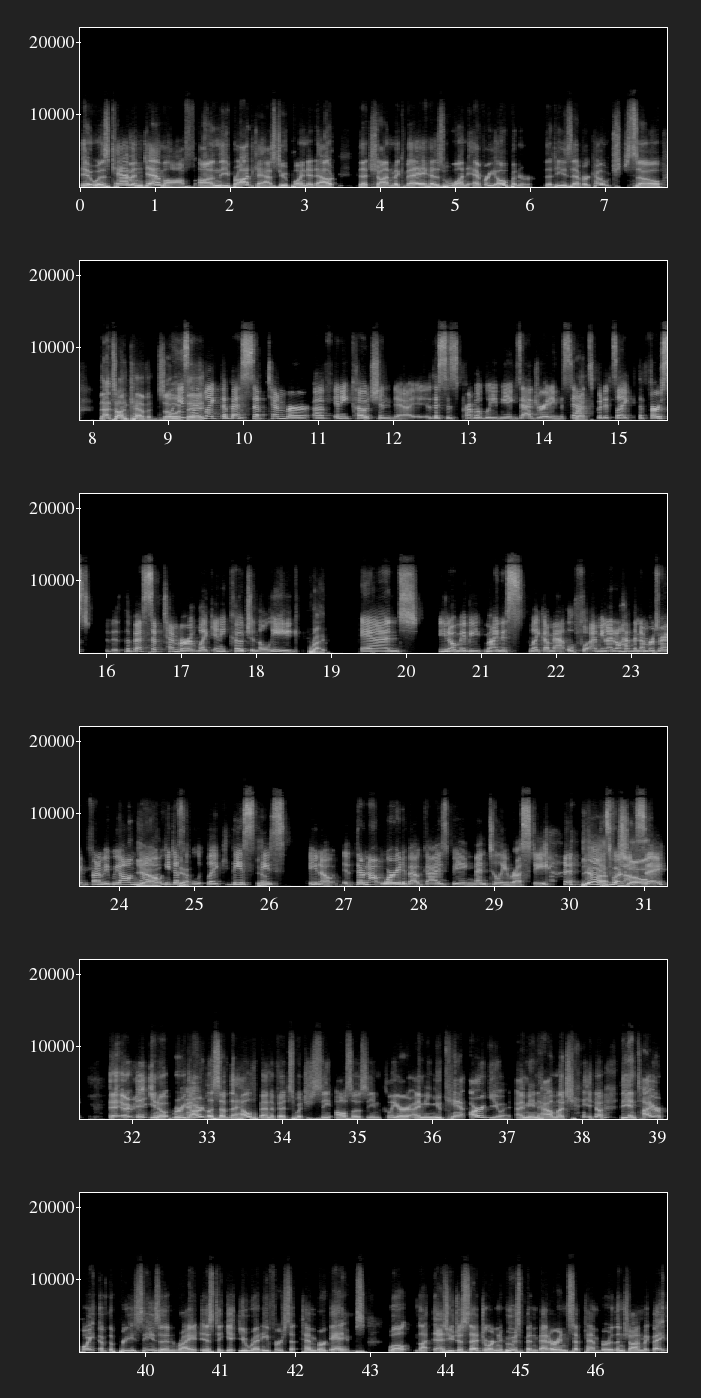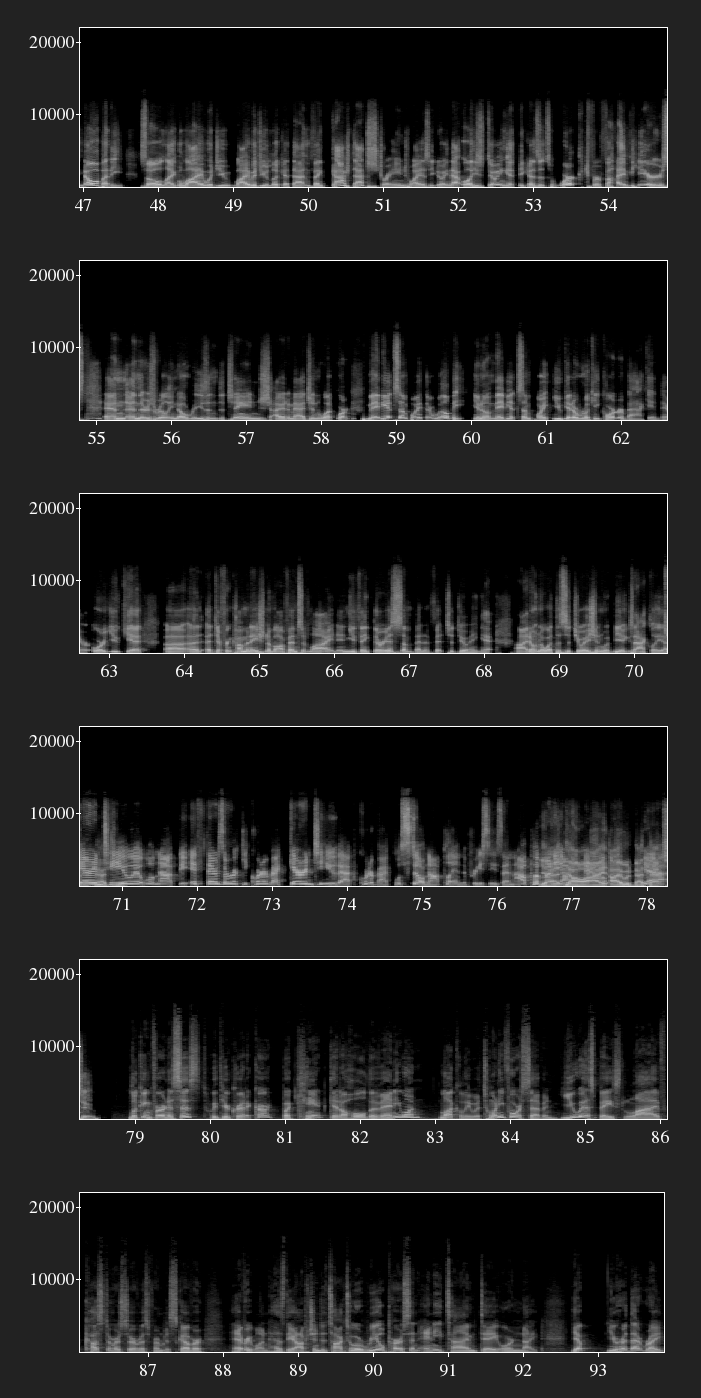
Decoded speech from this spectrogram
It was Kevin Demoff on the broadcast who pointed out that Sean McVay has won every opener that he's ever coached. So that's on Kevin. So well, he's they, had like the best September of any coach, and uh, this is probably me exaggerating the stats, Right. but it's like the first, the best September of like any coach in the league, right, and you know maybe minus like a Matt. LaFleur. I mean, I don't have the numbers right in front of me. We all know Yeah, he doesn't look like these Yeah. these. You know, they're not worried about guys being mentally rusty. yeah. is what I'll so- say. it- it- you know, regardless of the health benefits, which see, also seem clear, I mean, you can't argue it. I mean, how much, you know, the entire point of the preseason, right, is to get you ready for September games. Well, as you just said, Jordan, who's been better in September than Sean McVay? Nobody. So, like, why would you? Why would you look at that and think, "Gosh, that's strange. Why is he doing that?" Well, he's doing it because it's worked for five years, and and there's really no reason to change. I would imagine what worked. Maybe at some point there will be. You know, maybe at some point you get a rookie quarterback in there, or you get uh, a, a different combination of offensive line, and you think there is some benefit to doing it. I don't know what the situation would be exactly. I guarantee you it will not be if there's a rookie quarterback guarantee you that quarterback will still not play in the preseason i'll put money on no, it now. I, I would bet Yeah. that too. Looking for an assist with your credit card, but can't get a hold of anyone? Luckily, with 24 7 US based live customer service from Discover, everyone has the option to talk to a real person anytime, day or night. Yep, you heard that right.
